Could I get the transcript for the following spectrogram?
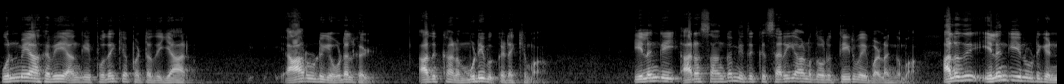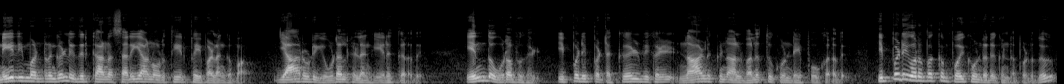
உண்மையாகவே அங்கே புதைக்கப்பட்டது யார்? யாருடைய உடல்கள்? அதுக்கான முடிவு கிடைக்குமா? இலங்கை அரசாங்கம் இதுக்கு சரியானது ஒரு தீர்வை வழங்குமா? அல்லது இலங்கையினுடைய நீதிமன்றங்கள் இதற்கான சரியான ஒரு தீர்ப்பை வழங்குமா? யாருடைய உடல்கள் அங்கே இருக்கிறது? எந்த உறவுகள்? இப்படிப்பட்ட கேள்விகள் நாளுக்கு நாள் வலுத்து கொண்டே போகிறது. இப்படி ஒரு பக்கம் போய்கொண்டிருக்கின்ற பொழுது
